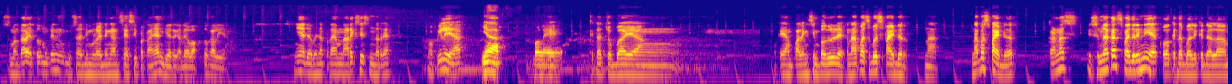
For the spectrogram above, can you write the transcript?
sementara itu mungkin bisa dimulai dengan sesi pertanyaan biar ada waktu kali ya. Ini ada banyak pertanyaan menarik sih sebenarnya. Mau pilih ya? Ya, boleh. Oke, kita coba yang Oke, yang paling simpel dulu deh. Kenapa sebut spider? Nah, kenapa spider? Karena sebenarnya kan spider ini ya, kalau kita balik ke dalam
